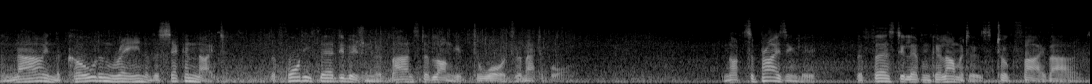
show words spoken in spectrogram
And now, in the cold and rain of the second night, the 43rd Division advanced along it towards Materborn. Not surprisingly, the first 11 kilometers took five hours.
